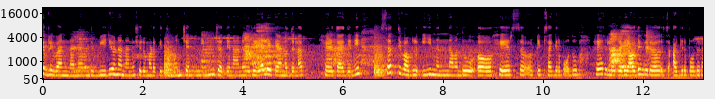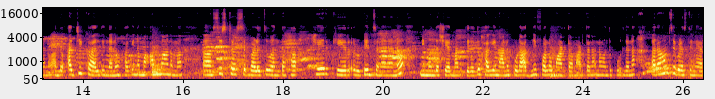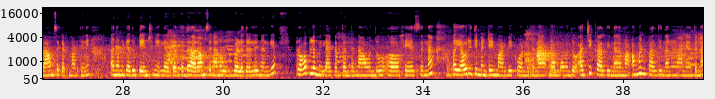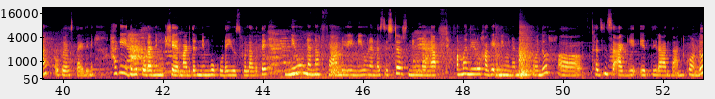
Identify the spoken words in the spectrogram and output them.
Every one ನನ್ನ ಒಂದು ವಿಡಿಯೋನ ನಾನು ಶುರು ಮಾಡೋಕ್ಕಿಂತ ಮುಂಚೆ ನಿಮ್ಮ ಜೊತೆ ನಾನು ರಿಯಾಲಿಟಿ ಅನ್ನೋದನ್ನು ಹೇಳ್ತಾ ಇದ್ದೀನಿ. ಸತ್ಯವಾಗಲೂ ಈ ನನ್ನ ಒಂದು ಹೇರ್ಸ್ ಟಿಪ್ಸ್ ಆಗಿರ್ಬೋದು ಹೇರ್ ರಿಲೇಟೆಡ್ ಯಾವುದೇ ವಿಡಿಯೋಸ್ ಆಗಿರ್ಬೋದು ನಾನು ಒಂದು ಅಜ್ಜಿ ಕಾಲದಿಂದನೂ ಹಾಗೆ ನಮ್ಮ ಅಮ್ಮ, ನಮ್ಮ ಸಿಸ್ಟರ್ಸ್ ಬಳಸುವಂತಹ ಹೇರ್ ಕೇರ್ ರುಟೀನ್ಸನ್ನು ನಾನು ನಿಮ್ಮಿಂದ ಮುಂದೆ ಶೇರ್ ಮಾಡ್ತಿರೋದು. ಹಾಗೆ ನಾನು ಕೂಡ ಅದನ್ನೇ ಫಾಲೋ ಮಾಡ್ತಾ ಮಾಡ್ತಾ ನನ್ನ ಒಂದು ಕೂದಲನ್ನು ಆರಾಮ್ಸೆ ಬೆಳೆಸ್ತೀನಿ, ಆರಾಮ್ಸೆ ಕಟ್ ಮಾಡ್ತೀನಿ. ನನಗೆ ಅದು ಟೆನ್ಷನ್ ಇಲ್ಲ. ಯಾಕಂತಂದರೆ ಆರಾಮ್ಸೆ ನಾನು ಉದ್ದು ಬೆಳೆದ್ರಲ್ಲಿ ನನಗೆ ಪ್ರಾಬ್ಲಮ್ ಇಲ್ಲ. ಯಾಕಂತಂದ್ರೆ ನಾವೊಂದು ಹೇರ್ಸನ್ನು ಯಾವ ರೀತಿ ಮೇಂಟೈನ್ ಮಾಡಬೇಕು ಅನ್ನೋದನ್ನು ನಮ್ಮ ಒಂದು ಅಜ್ಜಿ ಕಾಲದಿಂದ, ನಮ್ಮ ಅಮ್ಮನ ಕಾಲದಿಂದನೂ ನಾನು ಅದನ್ನು ಉಪಯೋಗಿಸ್ತಾ ಇದ್ದೀನಿ. ಹಾಗೆ ಇದನ್ನು ಕೂಡ ನಿಮ್ಗೆ ಶೇರ್ ಮಾಡಿದರೆ ನಿಮಗೂ ಕೂಡ ಯೂಸ್ಫುಲ್ ಆಗುತ್ತೆ. ನೀವು ನನ್ನ ಫ್ಯಾಮಿಲಿ ನೀವು ನನ್ನ ಸಿಸ್ಟರ್ಸ್ ನೀವು ನನ್ನ ಅಮ್ಮಂದಿರು ಹಾಗೆ ನೀವು ನನ್ನ ಒಂದು ಕಸಿನ್ಸ್ ಆಗಿ ಇರ್ತೀರಾ ಅಂತ ಅಂದ್ಕೊಂಡು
